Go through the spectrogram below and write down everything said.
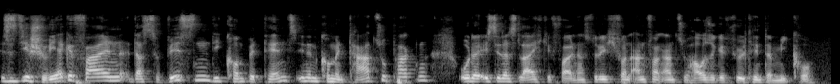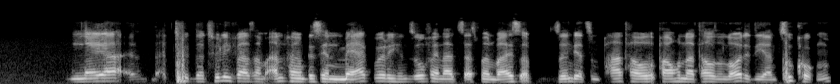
Ist es dir schwer gefallen, das Wissen, die Kompetenz in den Kommentar zu packen? Oder ist dir das leicht gefallen? Hast du dich von Anfang an zu Hause gefühlt hinter Mikro? Naja, natürlich war es am Anfang ein bisschen merkwürdig insofern, als dass man weiß, sind jetzt ein paar, paar hunderttausend Leute, die einem zugucken.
